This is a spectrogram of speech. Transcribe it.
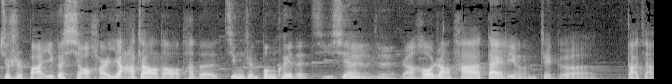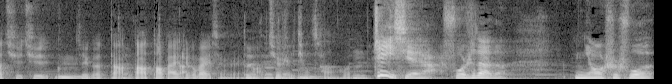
就是把一个小孩压榨到他的精神崩溃的极限，对对。然后让他带领这个大家去去嗯这个打对打打败这个外星人啊，对对对确实挺残酷的。嗯，这些呀，说实在的，你要是说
